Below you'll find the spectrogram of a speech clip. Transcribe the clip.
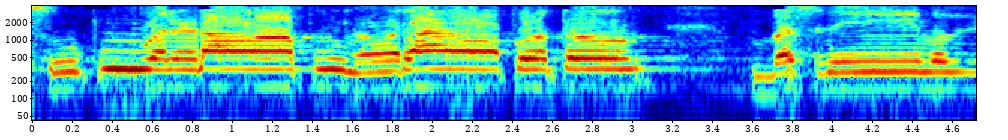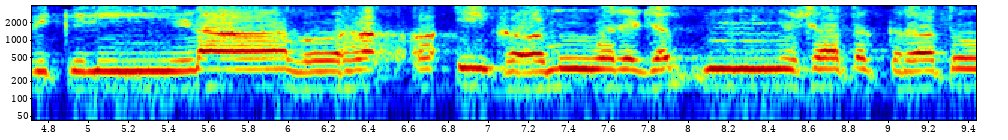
सुपुवर्णा पुनरापत भस्मेव विक्रीणा वह इखमुवर्जग्शतक्रतो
